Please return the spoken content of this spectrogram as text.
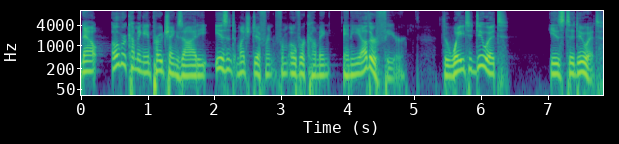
Now, overcoming approach anxiety isn't much different from overcoming any other fear. The way to do it is to do it.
